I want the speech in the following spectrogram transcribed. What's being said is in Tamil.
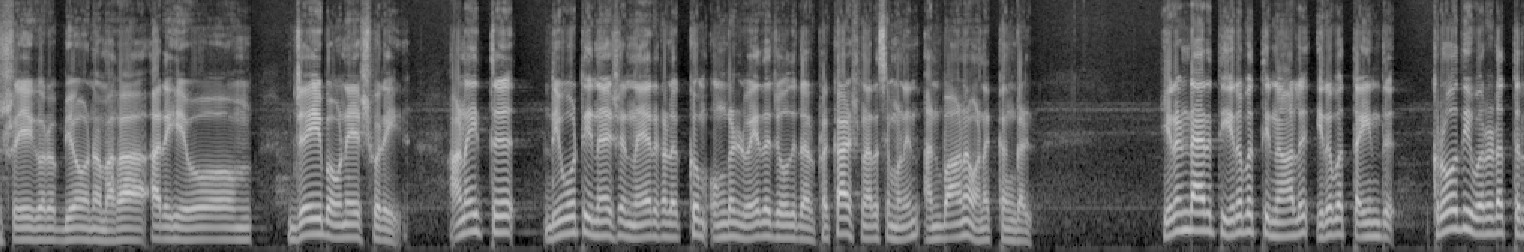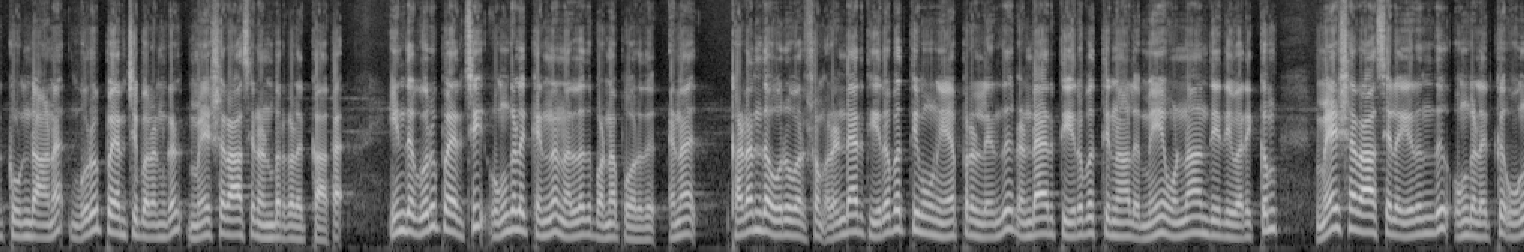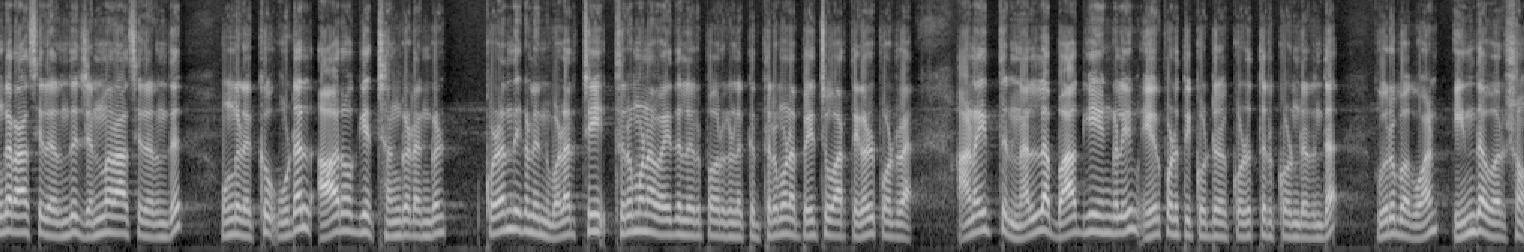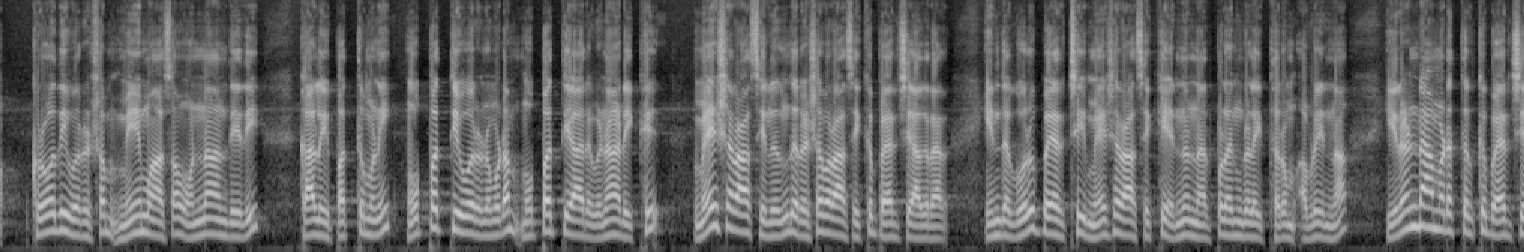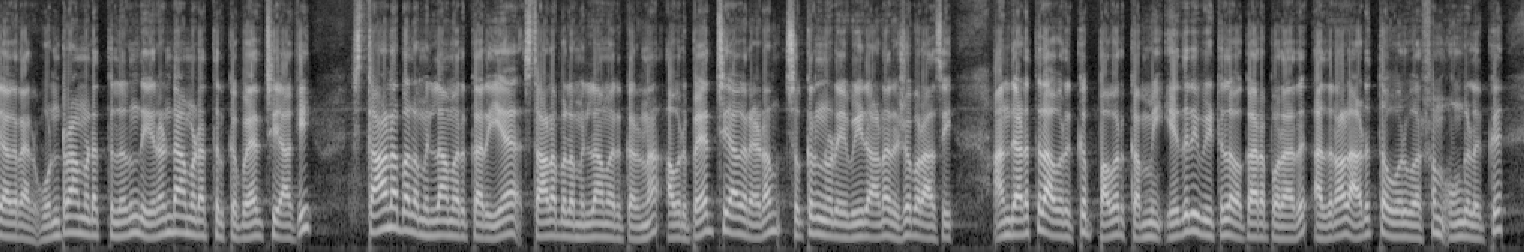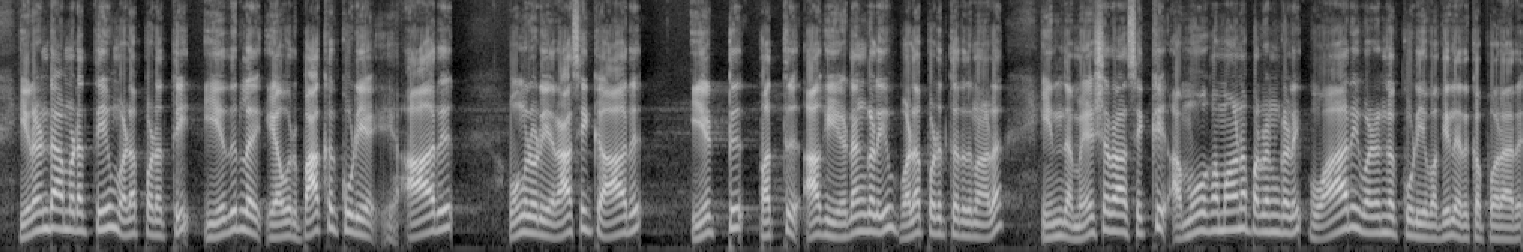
ஸ்ரீ குருப்யோ நமக. அருகி ஓம். ஜெய் புவனேஸ்வரி. அனைத்து டிவோட்டி நேஷன் நேயர்களுக்கும் உங்கள் வேத ஜோதிடர் பிரகாஷ் நரசிம்மனின் அன்பான வணக்கங்கள். இரண்டாயிரத்தி இருபத்தி நாலு இருபத்தைந்து குரோதி வருடத்திற்கு உண்டான குரு பயிற்சி பலன்கள் மேஷராசி நண்பர்களுக்காக. இந்த குரு பயிற்சி உங்களுக்கு என்ன நல்லது பண்ண போகிறது என கடந்த ஒரு வருஷம் ரெண்டாயிரத்தி இருபத்தி மூணு ஏப்ரல்லேருந்து ரெண்டாயிரத்தி இருபத்தி நாலு மே ஒன்றாம் தேதி வரைக்கும் மேஷ ராசியில் இருந்து உங்களுக்கு உங்கள் ராசியிலிருந்து ஜென்ம ராசியிலிருந்து உங்களுக்கு உடல் ஆரோக்கிய சங்கடங்கள் குழந்தைகளின் வளர்ச்சி திருமண வயதில் இருப்பவர்களுக்கு திருமண பேச்சுவார்த்தைகள் போன்ற அனைத்து நல்ல பாக்கியங்களையும் ஏற்படுத்தி கொண்டு கொடுத்து கொண்டிருந்த குரு பகவான் இந்த வருஷம் குரோதி வருஷம் மே மாதம் ஒன்றாம் தேதி காலை பத்து மணி முப்பத்தி ஒரு நிமிடம் முப்பத்தி ஆறு வினாடிக்கு மேஷராசியிலிருந்து ரிஷபராசிக்கு பயிற்சி ஆகிறார். இந்த குரு பயிற்சி மேஷராசிக்கு என்ன நற்பலன்களை தரும் அப்படின்னா இரண்டாம் இடத்திற்கு பயிற்சி ஆகிறார். ஒன்றாம் இடத்திலிருந்து இரண்டாம் இடத்திற்கு பயிற்சியாகி ஸ்தானபலம் இல்லாமல் இருக்கார். ஏன் ஸ்தானபலம் இல்லாமல் இருக்காருன்னா அவர் பயிற்சி ஆகிற இடம் சுக்கிரனுடைய வீடான ரிஷபராசி. அந்த இடத்துல அவருக்கு பவர் கம்மி. எதிரி வீட்டில் உட்கார போகிறாரு அதனால் அடுத்த ஒரு வருஷம் உங்களுக்கு இரண்டாம் இடத்தையும் வளப்படுத்தி எதிரில் அவர் பார்க்கக்கூடிய ஆறு உங்களுடைய ராசிக்கு ஆறு எட்டு பத்து ஆகிய இடங்களையும் வளப்படுத்துறதுனால இந்த மேஷராசிக்கு அமோகமான பலன்களை வாரி வழங்கக்கூடிய வகையில் இருக்க போகிறாரு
